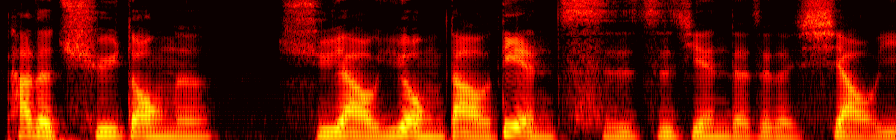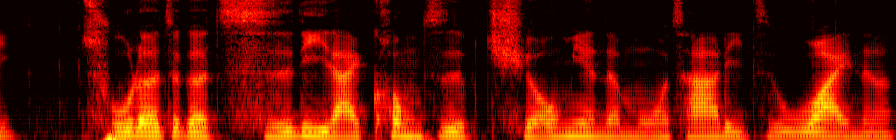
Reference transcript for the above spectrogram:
它的驱动呢需要用到电磁之间的这个效应。除了这个磁力来控制球面的摩擦力之外呢，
